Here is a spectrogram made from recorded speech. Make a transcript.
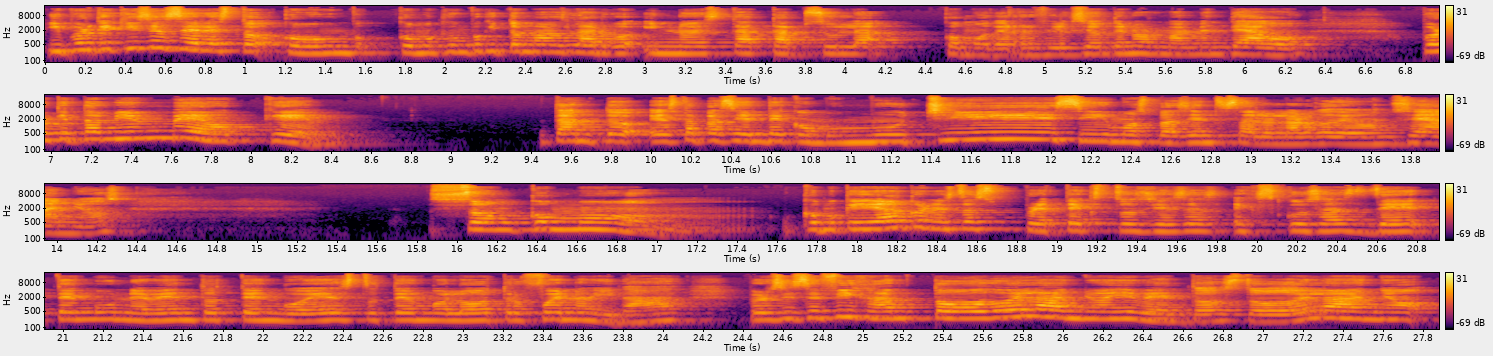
¿Y por qué quise hacer esto como, como que un poquito más largo y no esta cápsula como de reflexión que normalmente hago, porque también veo que tanto esta paciente como muchísimos pacientes a lo largo de 11 años son como como que llegan con estos pretextos y esas excusas de tengo un evento, tengo esto, tengo lo otro, fue Navidad, pero si se fijan, todo el año hay eventos, todo el año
